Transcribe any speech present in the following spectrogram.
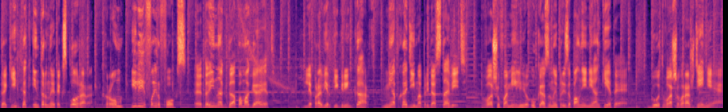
таких как Internet Explorer, Chrome или Firefox. Это иногда помогает. Для проверки Green Card необходимо предоставить вашу фамилию, указанную при заполнении анкеты, год вашего рождения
